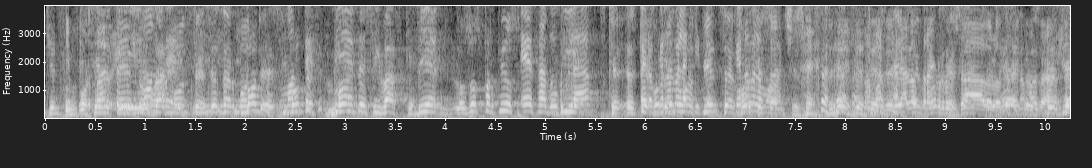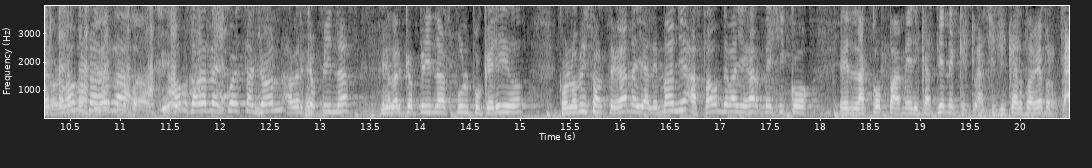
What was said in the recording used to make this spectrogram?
¿Quién fue? Importante Y- César Montes, César Montes. y Montes. Montes y Vázquez. Bien, los dos partidos. Esa dupla. bien. Es que, es que pero que Jorge no me la nada más quiten. piensa en Jorge. Sánchez. sí, sí, ya lo trae cruzado, lo trae cruzado. vamos a, ver la, vamos a ver la encuesta, John, a ver qué opinas, a ver qué opinas, Pulpo querido. Con lo visto ante Ghana y Alemania, ¿hasta dónde va a llegar México en la Copa América? Tiene que clasificar todavía, pero bah,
